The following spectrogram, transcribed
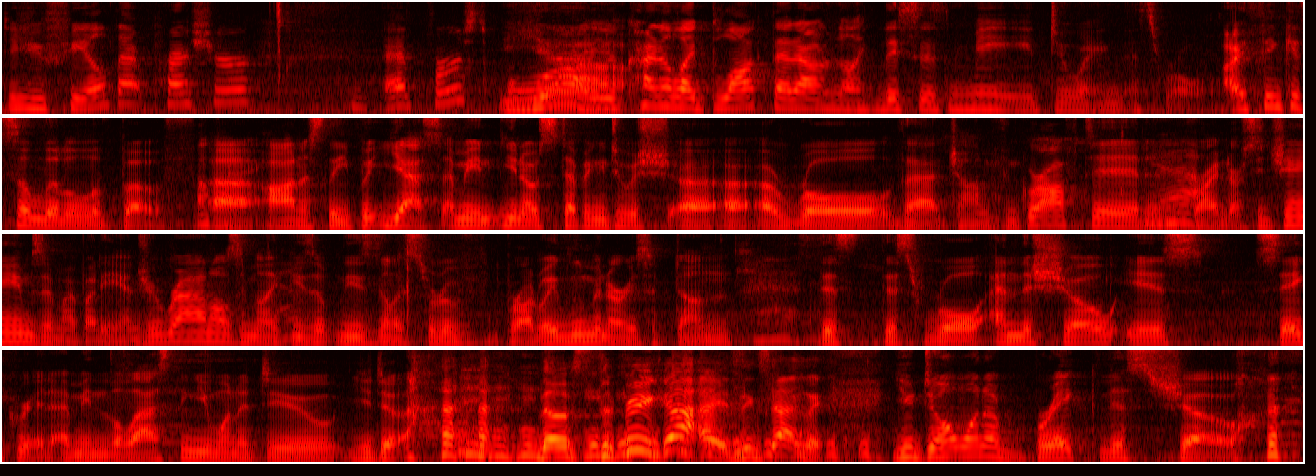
Did you feel that pressure at first, or Yeah. you kind of like blocked that out and like this is me doing this role? I think it's a little of both, uh, honestly. But yes, I mean, you know, stepping into a, sh- a, a role that Jonathan Groff did, and Yeah. Brian Darcy James, and my buddy Andrew Rannells, and like these these like sort of Broadway luminaries have done Yes. this this role, and the show is sacred. I mean, the last thing you want to do, you do those three guys exactly. You don't want to break this show.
